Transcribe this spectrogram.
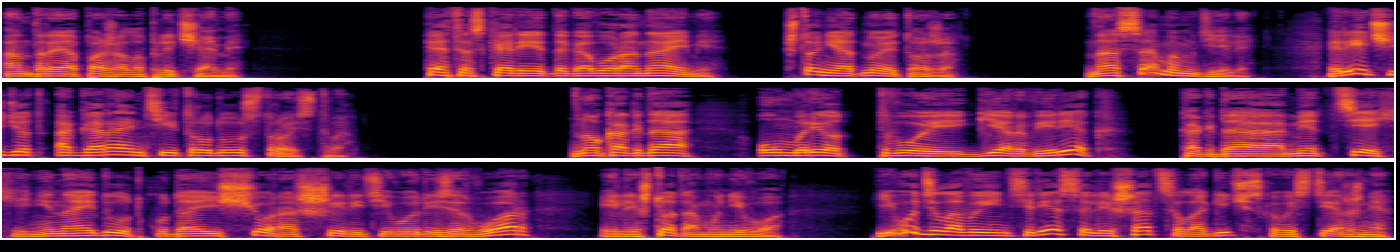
Андреа пожала плечами. Это скорее договор о найме, что не одно и то же. На самом деле, речь идет о гарантии трудоустройства. Но когда умрет твой Гервирек, когда медтехи не найдут, куда еще расширить его резервуар, или что там у него, его деловые интересы лишатся логического стержня.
